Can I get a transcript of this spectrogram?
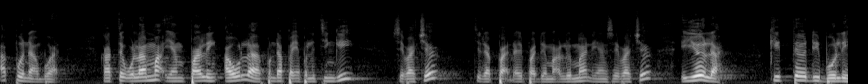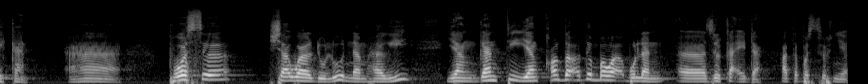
apa nak buat? Kata ulama yang paling aula pendapat yang paling tinggi, saya baca, saya dapat daripada maklumat yang saya baca, ialah kita dibolehkan. Ha, puasa syawal dulu enam hari, yang ganti, yang qadar tu bawa bulan uh, Zulkaidah ataupun seterusnya.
